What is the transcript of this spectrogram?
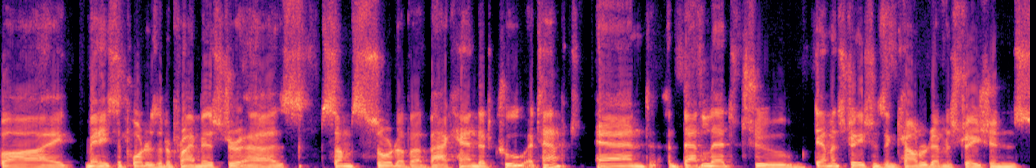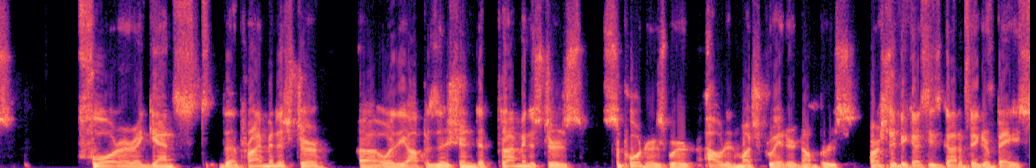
by many supporters of the prime minister as some sort of a backhanded coup attempt. And that led to demonstrations and counter demonstrations for or against the prime minister uh, or the opposition. The prime minister's supporters were out in much greater numbers, partially because he's got a bigger base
